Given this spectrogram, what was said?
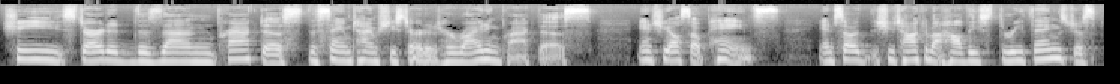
She started the Zen practice the same time she started her writing practice, and she also paints. And so she talked about how these three things just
